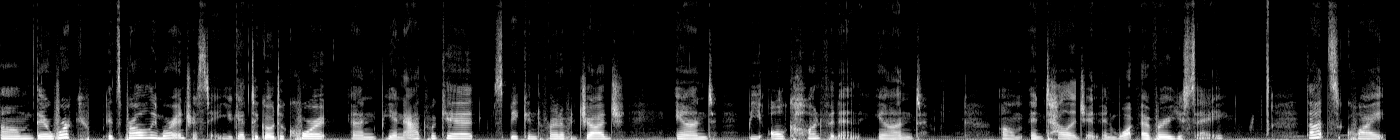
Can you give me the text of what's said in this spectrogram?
um, their work it's probably more interesting. You get to go to court and be an advocate, speak in front of a judge, and be all confident and um, intelligent in whatever you say. That's quite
